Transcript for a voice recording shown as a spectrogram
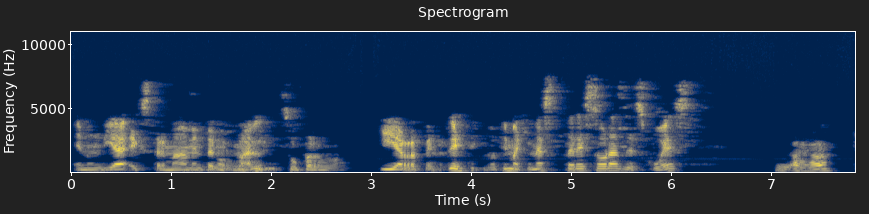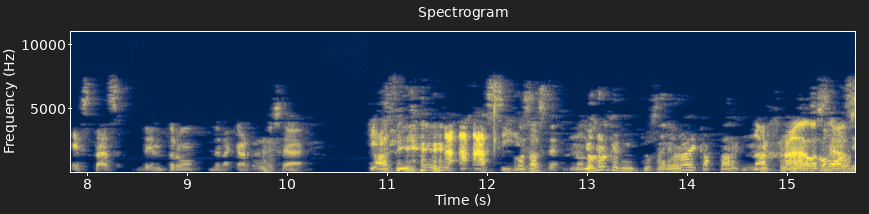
en un día extremadamente normal Súper... y de repente, no te imaginas, tres horas después Ajá. estás dentro de la cárcel. O sea, Así. a- a- así. O sea, o sea, no- Yo creo que en tu cerebro de captar... No, ajá, pedo, o sea, si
